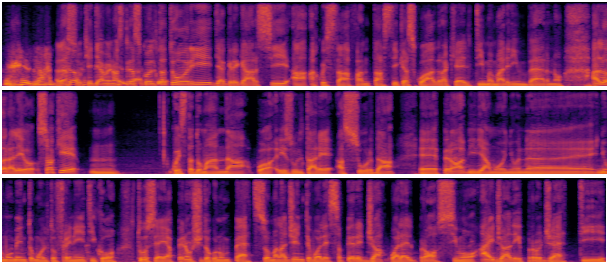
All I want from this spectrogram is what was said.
Esatto, Adesso chiediamo ai nostri esatto. ascoltatori di aggregarsi a, a, questa fantastica squadra che è il team Mare d'Inverno. Allora, Leo, so che. Mh, questa domanda può risultare assurda, eh, però viviamo in un, eh, in un, momento molto frenetico. Tu sei appena uscito con un pezzo, ma la gente vuole sapere già qual è il prossimo. Hai già dei progetti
